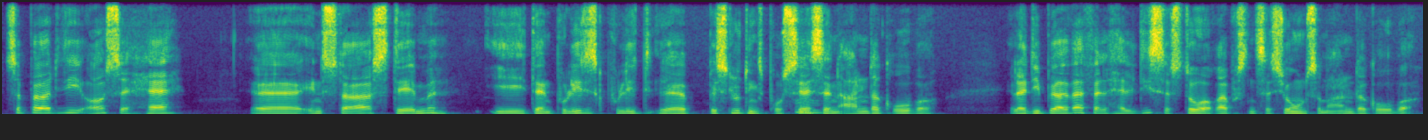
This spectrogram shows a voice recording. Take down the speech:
så bør de også have øh, en større stemme i den politiske polit- øh, beslutningsproces mm. end andre grupper. Eller de bør i hvert fald have lige så stor repræsentation som andre grupper.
